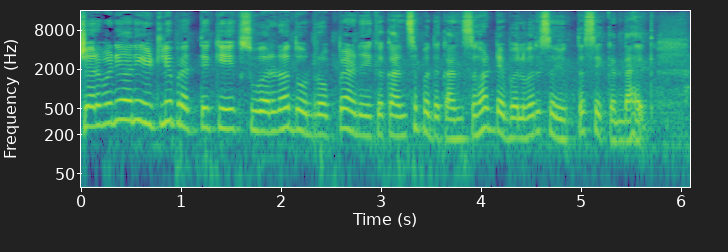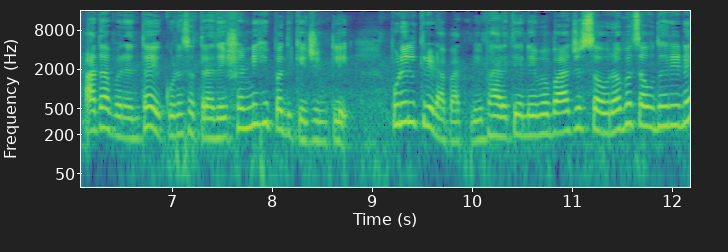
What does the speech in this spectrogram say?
जर्मनी आणि इटली प्रत्येकी एक सुवर्ण दोन रौप्य आणि एक कांस्य पदकांसह टेबलवर संयुक्त सेकंद आहेत. आतापर्यंत एकूण सतरा देशांनी ही पदके जिंकली. पुढील क्रीडा बातमी. भारतीय नेमबाज सौरभ चौधरीने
